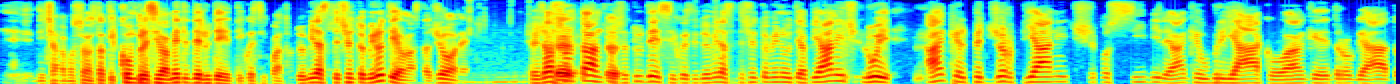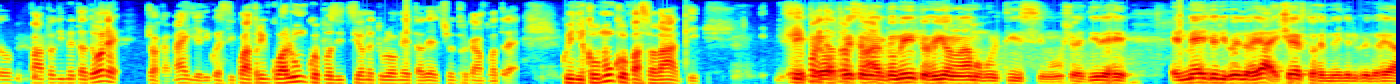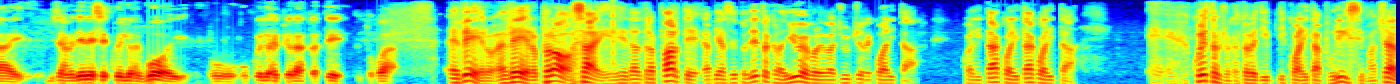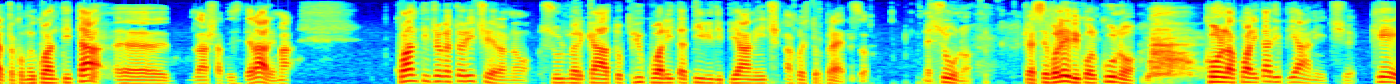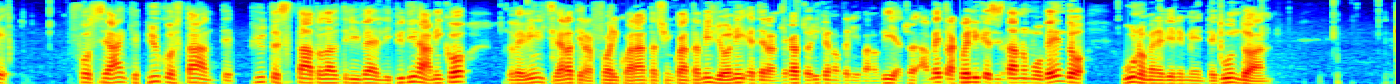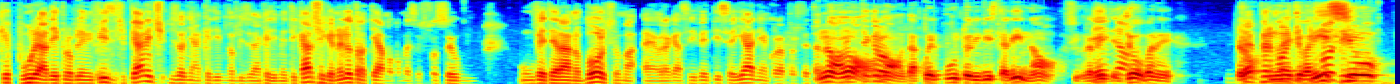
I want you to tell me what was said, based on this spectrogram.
eh, diciamo, sono stati complessivamente deludenti questi quattro. 2700 minuti è una stagione. Cioè già certo, soltanto certo. se tu dessi questi 2700 minuti a Pjanic, lui anche il peggior Pjanic possibile, anche ubriaco, anche drogato, fatto di metadone, gioca meglio di questi quattro in qualunque posizione tu lo metta del centrocampo a tre. Quindi comunque un passo avanti. Sì, e poi però questo parte... è un argomento che io non amo moltissimo, cioè dire che è meglio di quello che hai, certo che è meglio di quello che hai, bisogna vedere se è quello che vuoi o, o quello che è più adatto a te, tutto qua. È vero, è vero, però sai, d'altra parte abbiamo sempre detto che la Juve voleva aggiungere qualità, qualità, qualità, qualità. E questo è un giocatore di, di qualità purissima, certo, come quantità eh, lascia desiderare, ma quanti giocatori c'erano sul mercato più qualitativi di Pjanic a questo prezzo? Nessuno. Cioè, se volevi qualcuno con la qualità di Pjanic che fosse anche più costante, più testato ad alti livelli, più dinamico, dovevi iniziare a tirare fuori 40-50 milioni ed erano giocatori che non venivano via. Cioè, a me tra quelli che si stanno muovendo, uno me ne viene in mente, Gundogan, che pure ha dei problemi fisici. Pianic bisogna anche, non bisogna anche dimenticarci che noi lo trattiamo come se fosse un, un veterano bolso, ma è un ragazzo di 26 anni ancora perfettamente no, integro. No, no, da quel punto di vista lì no, sicuramente eh, no. è giovane, però cioè, per non è giovanissimo. Tifosi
